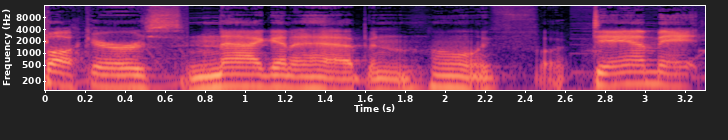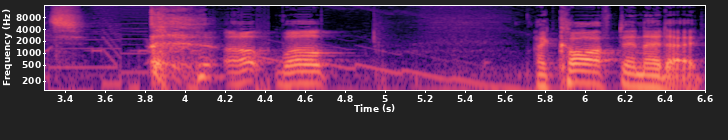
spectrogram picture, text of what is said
Fuckers. Not gonna happen. Holy fuck. Damn it. oh, well. I coughed and I died.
